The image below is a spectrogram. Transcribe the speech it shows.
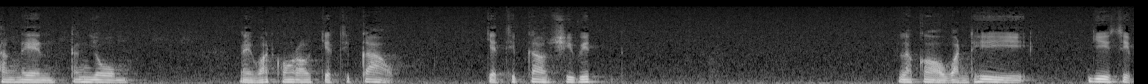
ทั้งเนนทั้งโยม ในวัดของเรา79 79ชีวิต แล้วก็วันที่ยี่สิบ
